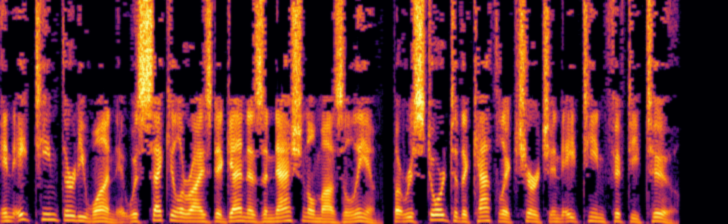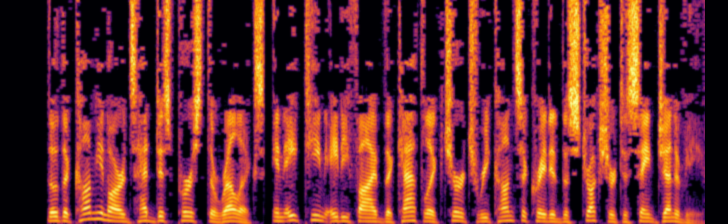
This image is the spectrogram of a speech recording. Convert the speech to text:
In 1831 it was secularized again as a national mausoleum, but restored to the Catholic Church in 1852. Though the communards had dispersed the relics, in 1885 the Catholic Church reconsecrated the structure to Saint Genevieve.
